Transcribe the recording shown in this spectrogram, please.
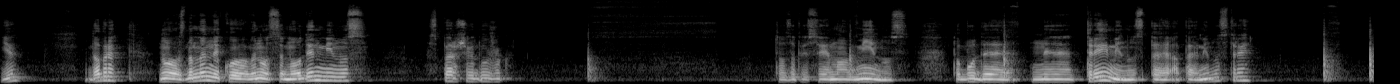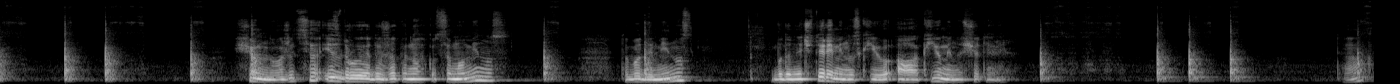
Є? Добре. Ну, а знаменнику виносимо один мінус з перших дужок. То записуємо мінус. То буде не 3 мінус p, а p мінус 3. що множиться. І з другої дужок виносимо мінус. То буде мінус. Буде не 4 мінус Q, а Q мінус 4. Так.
